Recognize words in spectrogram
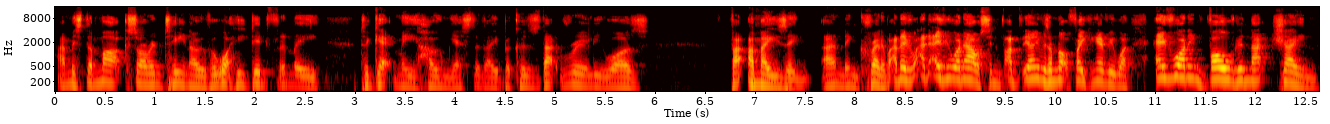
and Mr. Mark Sorrentino for what he did for me to get me home yesterday because that really was amazing and incredible. And, everyone else, the only reason I'm not faking everyone, everyone involved in that chain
